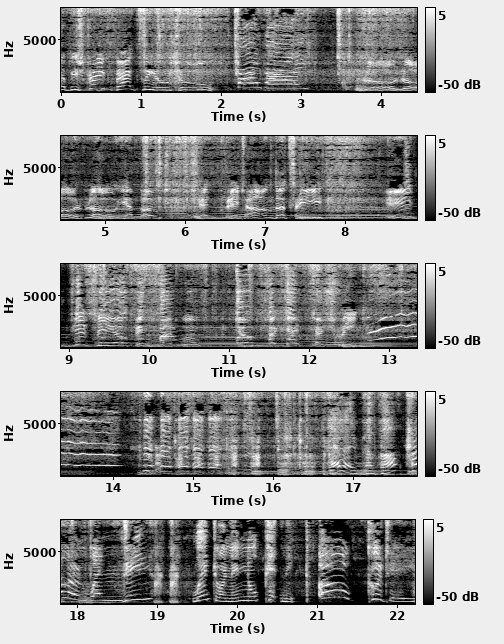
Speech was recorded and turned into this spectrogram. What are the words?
I'll be straight back for you two. Bye-bye. Row, row, row your boat gently down the creek. If you see a big fat wolf, don't forget to shriek. Hello, Peppa. Hello, Wendy. We're joining your picnic. Oh, goody.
